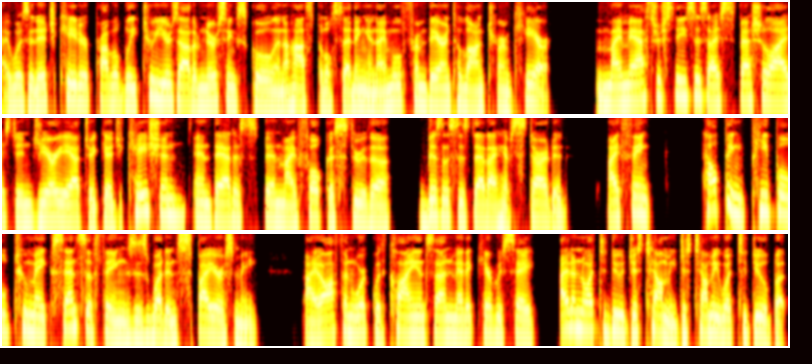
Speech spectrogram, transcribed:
I was an educator probably two years out of nursing school in a hospital setting, and I moved from there into long term care. My master's thesis, I specialized in geriatric education, and that has been my focus through the businesses that I have started. I think helping people to make sense of things is what inspires me. I often work with clients on Medicare who say, I don't know what to do. Just tell me, just tell me what to do. But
